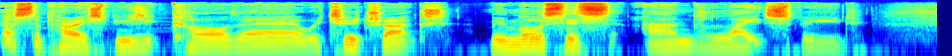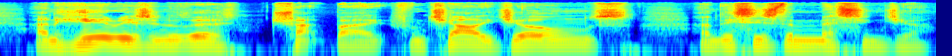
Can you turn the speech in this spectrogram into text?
That's the Paris Music Corp there with two tracks, Mitosis and Lightspeed. And here is another track by from Charlie Jones, and this is The Messenger.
